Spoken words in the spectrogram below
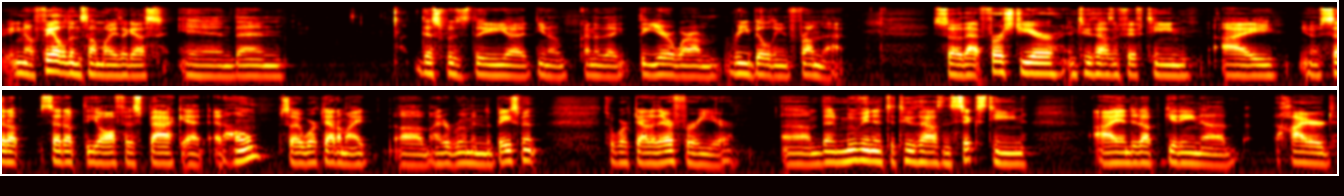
you know failed in some ways, I guess, and then this was the uh, you know kind of the the year where I'm rebuilding from that. So that first year in 2015, I you know set up set up the office back at at home. So I worked out of my um, I had a room in the basement, so worked out of there for a year. Um, then moving into 2016, I ended up getting uh, hired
